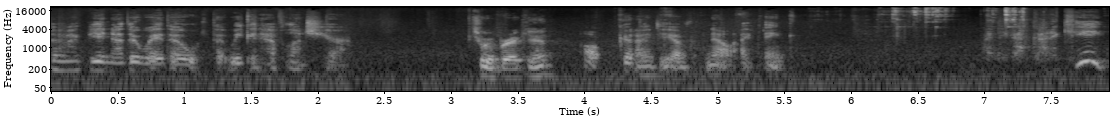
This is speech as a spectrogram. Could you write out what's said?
there might be another way, though, that we can have lunch here. Should we break in? Oh, good idea. No, I think. I think I've got a key.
